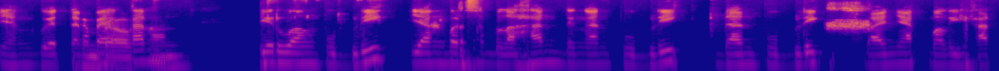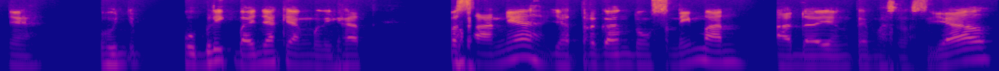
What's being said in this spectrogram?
yang gue tempelkan tempelkan di ruang publik yang bersebelahan dengan publik dan publik banyak melihatnya. Pu- Publik banyak yang melihat. Pesannya ya tergantung seniman. Ada yang tema sosial,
